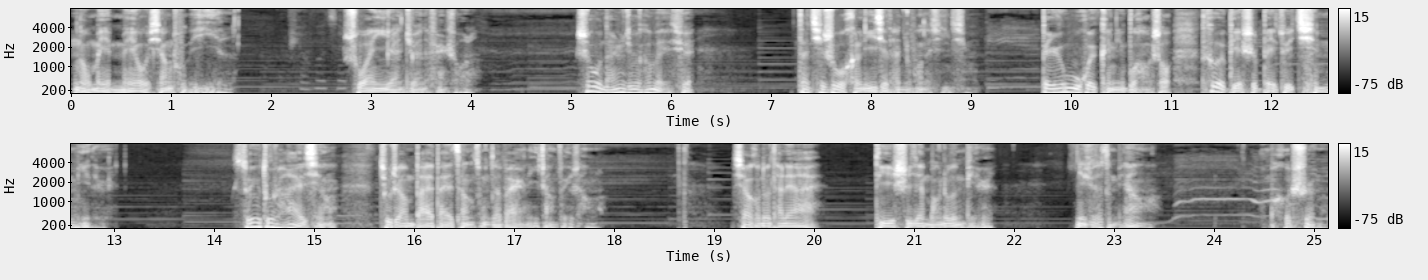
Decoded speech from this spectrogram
那我们也没有相处的意义了。”说完，毅然决然的分手了。事后，男人觉得很委屈，但其实我很理解他女朋友的心情。被人误会肯定不好受，特别是被最亲密的人。所以，有多少爱情就这样白白葬送在外人的一张嘴上了？像很多谈恋爱，第一时间忙着问别人：“你觉得怎么样啊？我们合适吗？”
